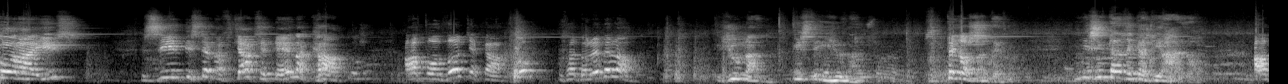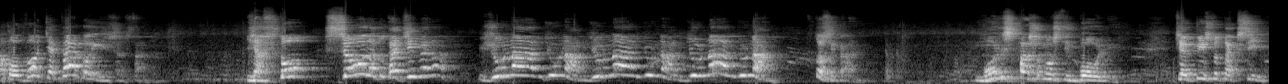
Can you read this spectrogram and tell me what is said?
Κοραής ζήτησε να φτιάξετε ένα κράτος από εδώ και κάτω που θα το λέτε Ελλάδα. Γιουνάν. Είστε Γιουνάν. Τελειώσατε. Μην ζητάτε κάτι άλλο. Από εδώ και κάτω ήσασταν. Γι' αυτό σε όλα του τα κείμενα Γιουνάν, Γιουνάν, Γιουνάν, Γιουνάν, Γιουνάν, Γιουνάν. Αυτό σε κάνει. Μόλις πας όμως στην πόλη και πεις στο ταξί,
